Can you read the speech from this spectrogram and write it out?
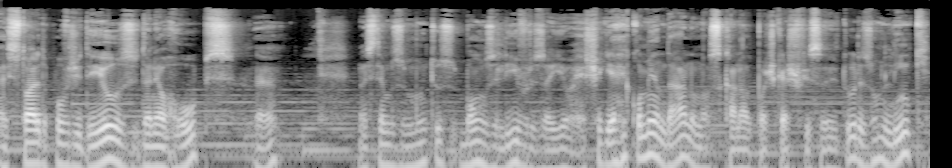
a história do povo de Deus, Daniel Hopes, né? Nós temos muitos bons livros aí. Eu cheguei a recomendar no nosso canal do podcast Físicas Leituras um link.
